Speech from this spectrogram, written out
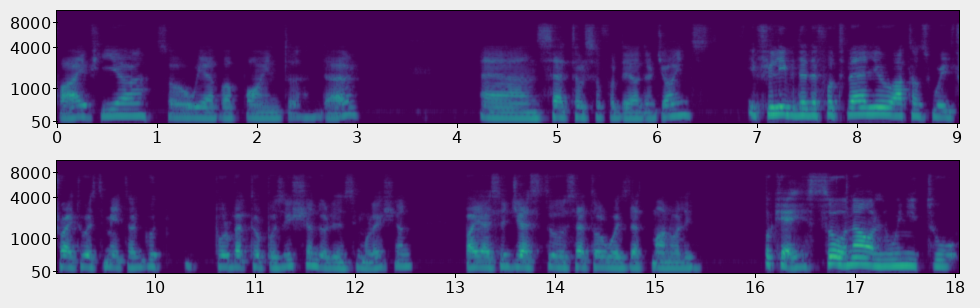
5 here. So we have a point there. And set also for the other joints. If you leave the default value atoms will try to estimate a good pole vector position during the simulation but I suggest to set always that manually okay so now we need to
